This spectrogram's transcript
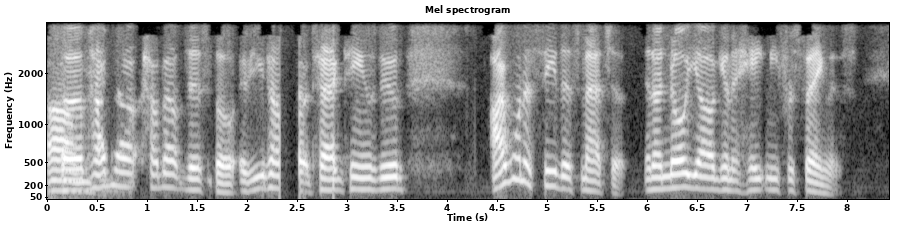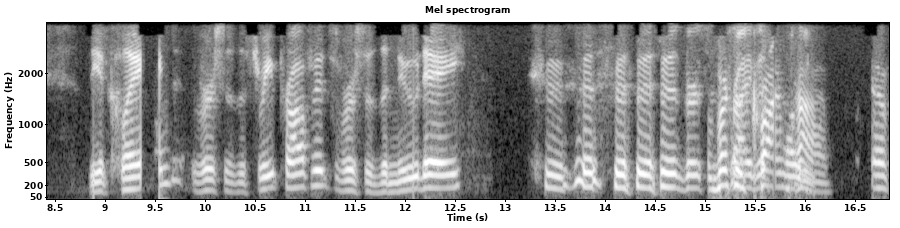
Um, Um, how about how about this though? If you about tag teams, dude, I want to see this matchup, and I know y'all gonna hate me for saying this. The acclaimed versus the Street Profits versus the New Day versus, versus Private Crime Party. Time. If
